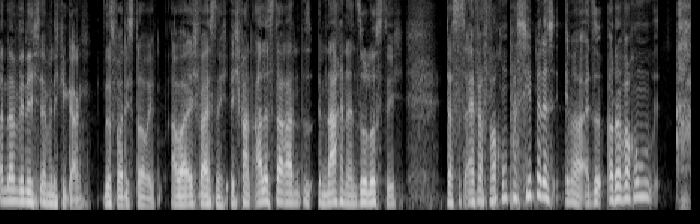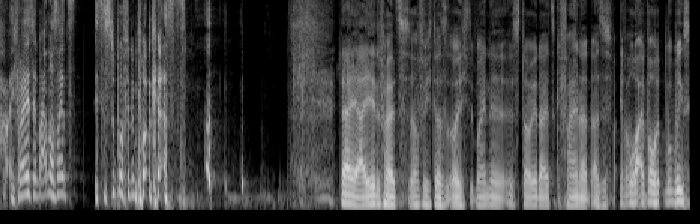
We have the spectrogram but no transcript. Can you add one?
Und dann bin ich, dann bin ich gegangen. Das war die Story. Aber ich weiß nicht. Ich fand alles daran im Nachhinein so lustig, dass es einfach, warum passiert mir das immer? Also, oder warum, ich weiß, aber andererseits ist es super für den Podcast. Naja, jedenfalls hoffe ich, dass euch meine Story da jetzt gefallen hat. Also es war einfach übrigens,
